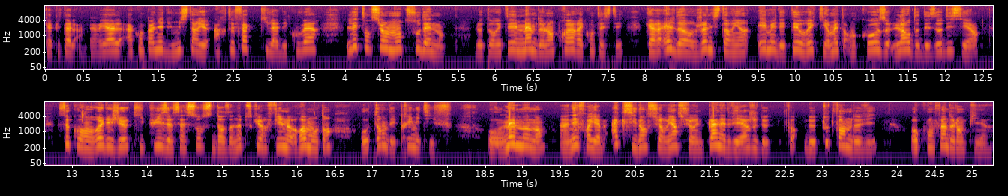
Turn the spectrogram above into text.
capitale impériale, accompagné du mystérieux artefact qu'il a découvert, les tensions montent soudainement. L'autorité même de l'empereur est contestée, car Eldor, jeune historien, émet des théories qui remettent en cause l'ordre des Odysséens, ce courant religieux qui puise sa source dans un obscur film remontant au temps des primitifs. Au même moment, un effroyable accident survient sur une planète vierge de, de toute forme de vie, aux confins de l'Empire.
